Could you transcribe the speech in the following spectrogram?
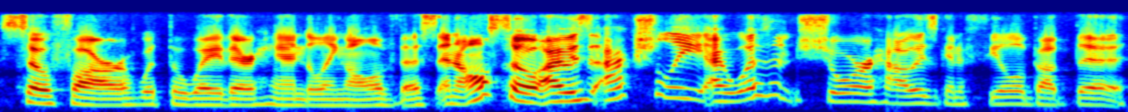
so far with the way they're handling all of this. And also, I was actually I wasn't sure how he's going to feel about the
